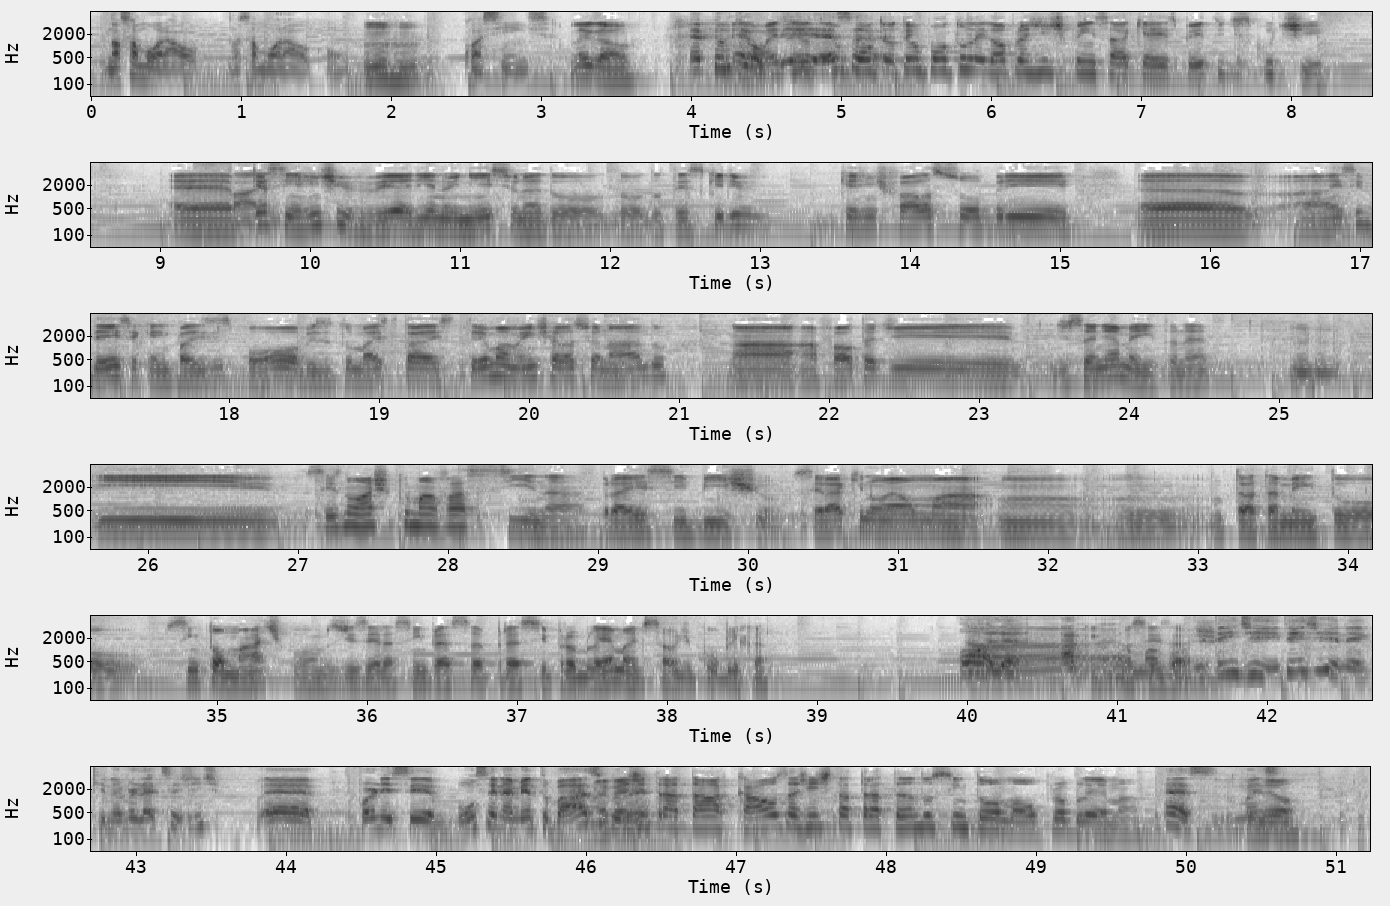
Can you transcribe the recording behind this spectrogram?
Nossa moral, nossa moral com, uhum. com a ciência. Legal. É pelo que é, eu mas vi, eu, tenho essa... um ponto, eu tenho um ponto legal pra gente pensar aqui a respeito e discutir. É, porque assim, a gente vê ali no início né, do, do, do texto que, ele, que a gente fala sobre é, a incidência que é em países pobres e tudo mais, que está extremamente relacionado à, à falta de, de saneamento, né? Uhum. E vocês não acham que uma vacina para esse bicho, será que não é uma, um, um, um tratamento sintomático, vamos dizer assim, para esse problema de saúde pública? Olha, ah, a... é vocês acham? entendi, entendi, né? Que na verdade se a gente é, fornecer bom saneamento básico, ao invés né? de tratar a causa, a gente está tratando o sintoma, o problema. É, mas Entendeu?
